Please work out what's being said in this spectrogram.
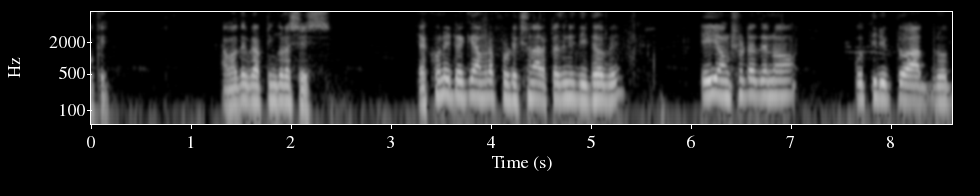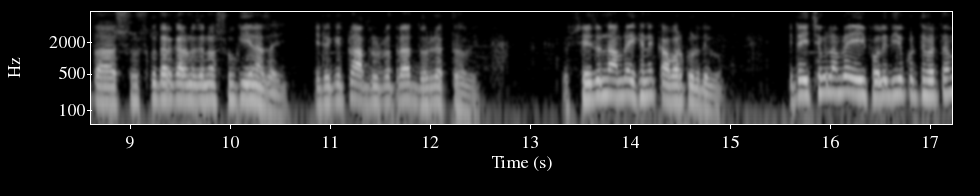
ওকে, আমাদের গ্রাফটিং করা শেষ। এখন এটাকে আমরা প্রোটেকশন আরেকটা জিনিস দিতে হবে। এই অংশটা যেন অতিরিক্ত আর্দ্রতা, শুষ্কতার কারণে যেন শুকিয়ে না যায়, এটাকে একটু আর্দ্রতা ধরে রাখতে হবে। তো সেই জন্য আমরা এখানে কাভার করে দেব। এটা ইচ্ছে করলে আমরা এই ফলে দিয়েও করতে পারতাম।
